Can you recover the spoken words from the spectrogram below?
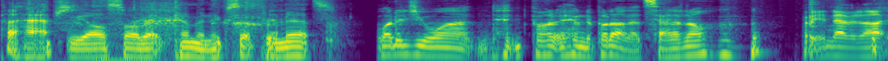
Perhaps. We all saw that coming except for Nets. What did you want him to put on that Sentinel? But you never know.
